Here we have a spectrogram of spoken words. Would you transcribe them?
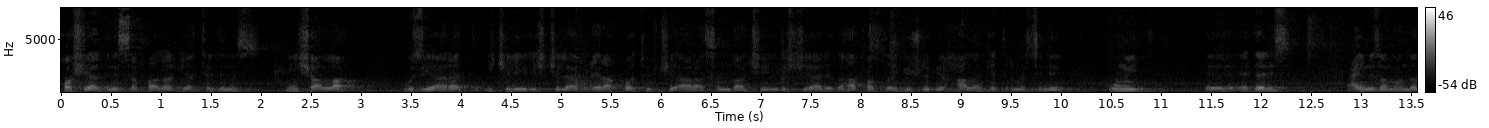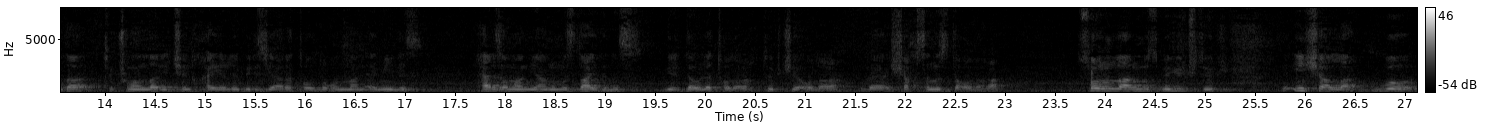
hoş geldiniz, sefalar getirdiniz. İnşallah bu ziyaret ikili ilişkiler Irak ve Türkiye arasındaki ilişkileri daha fazla güçlü bir hale getirmesini umut e, ederiz. Aynı zamanda da Türkmenler için hayırlı bir ziyaret olduğundan eminiz. Her zaman yanımızdaydınız bir devlet olarak, Türkiye olarak ve şahsınız da olarak. Sorunlarımız büyüktür. İnşallah bu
